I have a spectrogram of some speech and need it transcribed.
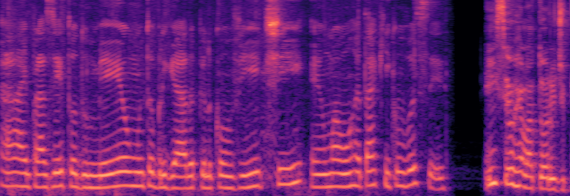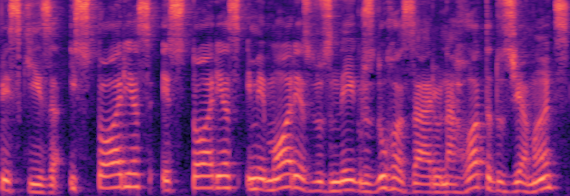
Ai, prazer todo meu, muito obrigada pelo convite. É uma honra estar aqui com você. Em seu relatório de pesquisa Histórias, Histórias e Memórias dos Negros do Rosário na Rota dos Diamantes,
